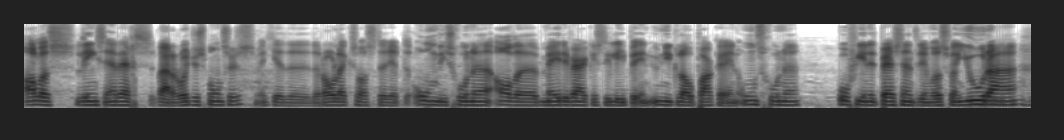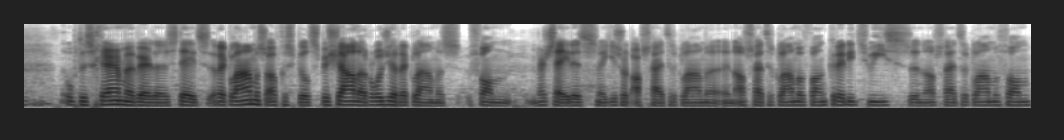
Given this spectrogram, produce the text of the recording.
Alles links en rechts waren Roger sponsors. Weet je, de, de Rolex was er, je hebt de On die schoenen. Alle medewerkers die liepen in Uniqlo pakken en On schoenen. Koffie in het perscentrum was van Jura. Op de schermen werden steeds reclames afgespeeld. Speciale Roger-reclames van Mercedes. Weet je, een soort afscheidsreclame. Een afscheidsreclame van Credit Suisse. Een afscheidsreclame van,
